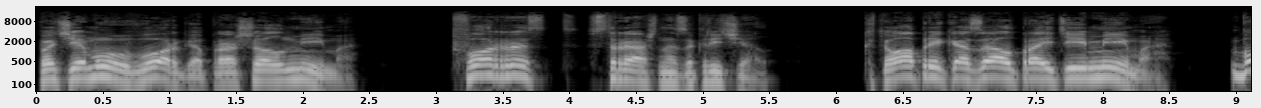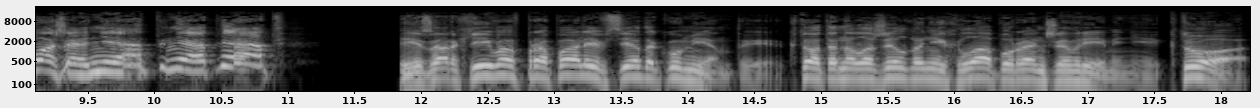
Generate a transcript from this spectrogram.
Почему Ворга прошел мимо?» Форест страшно закричал. «Кто приказал пройти мимо?» «Боже, нет, нет, нет!» Из архивов пропали все документы. Кто-то наложил на них лапу раньше времени. Кто?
